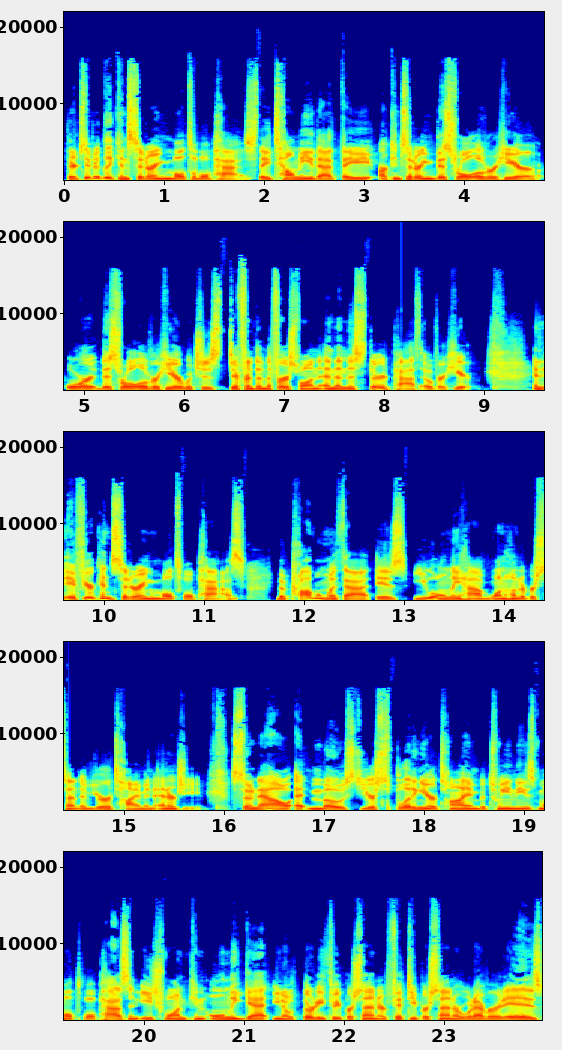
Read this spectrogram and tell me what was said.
They're typically considering multiple paths. They tell me that they are considering this role over here or this role over here, which is different than the first one, and then this third path over here. And if you're considering multiple paths, the problem with that is you only have 100% of your time and energy. So now at most, you're splitting your time between these multiple paths and each one can only get, you know, 33% or 50% or whatever it is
